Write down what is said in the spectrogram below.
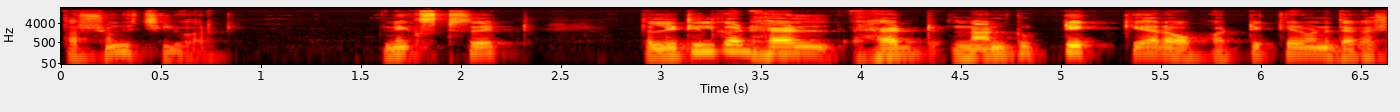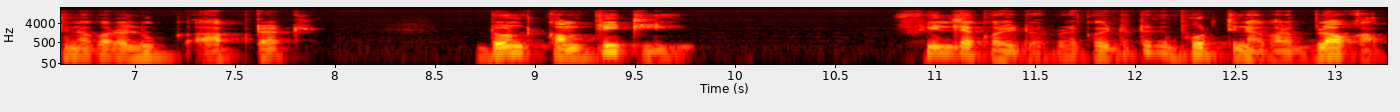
তার সঙ্গে ছিল আর কি। Next set the little girl had had none to take care of her take care মানে দেখাশোনা করা look after don't completely fill the corridor মানে করিডোরটাকে ভর্তি না করা ব্লক আপ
